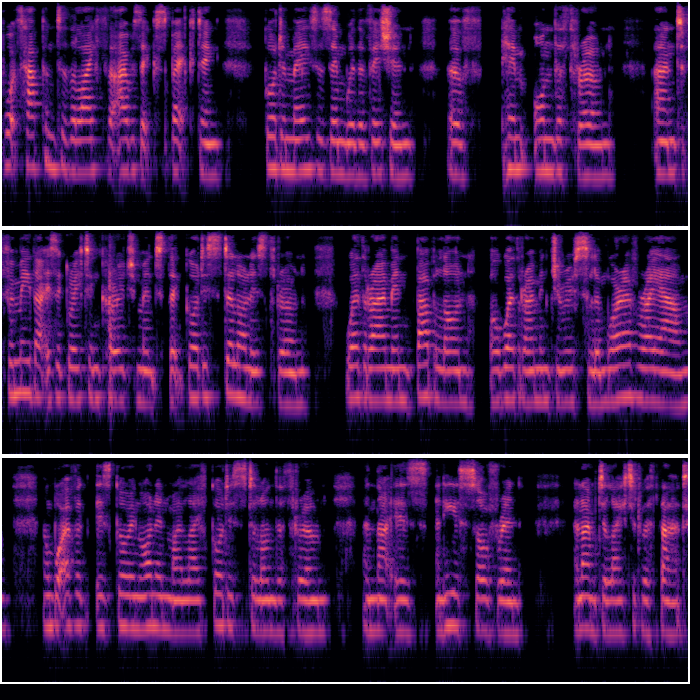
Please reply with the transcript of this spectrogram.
what's happened to the life that I was expecting. God amazes him with a vision of him on the throne and for me, that is a great encouragement that God is still on his throne, whether I'm in Babylon or whether I'm in Jerusalem, wherever I am, and whatever is going on in my life, God is still on the throne. And that is, and he is sovereign. And I'm delighted with that.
